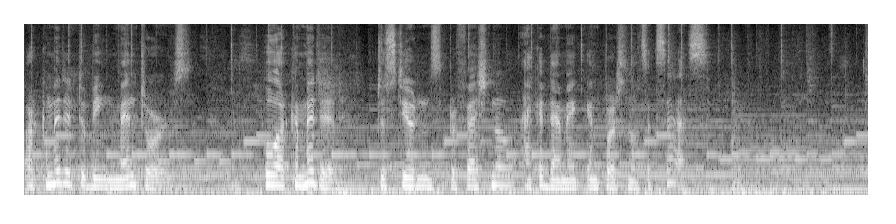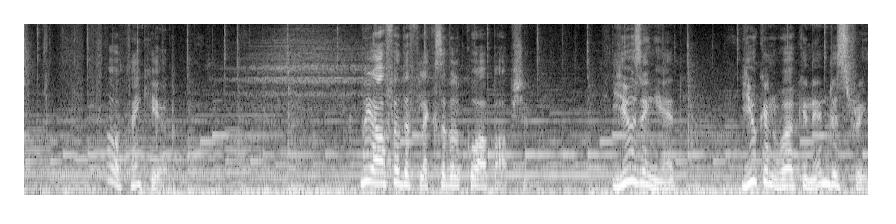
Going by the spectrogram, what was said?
are committed to being mentors who are committed to students' professional, academic, and personal success. Oh, thank you. We offer the flexible co-op option. Using it, you can work in industry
